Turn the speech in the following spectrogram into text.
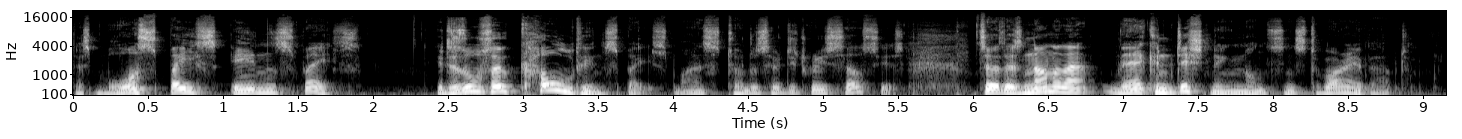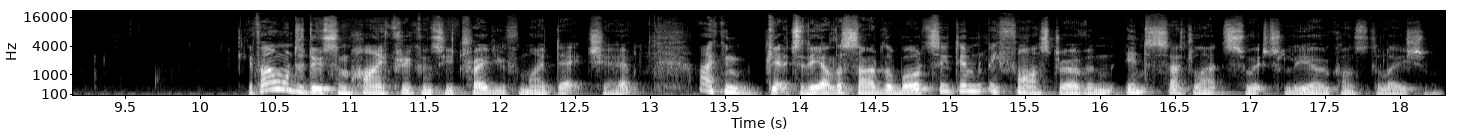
There's more space in space. It is also cold in space, minus 270 degrees Celsius. So there's none of that air conditioning nonsense to worry about. If I want to do some high frequency trading for my deck chair, I can get to the other side of the world significantly faster over an intersatellite switched LEO constellation.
